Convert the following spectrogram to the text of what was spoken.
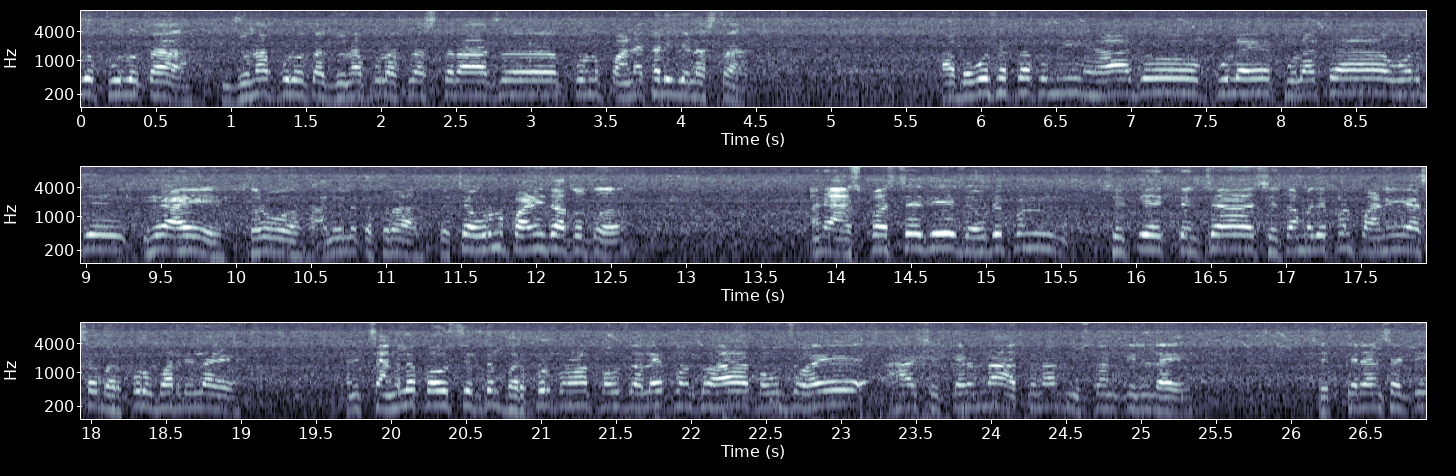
जो पूल होता जुना पूल होता जुना पूल असलास तर आज पूर्ण पाण्याखाली गेला असता. हा बघू शकता तुम्ही हा जो पूल आहे पुलाच्या वर जे हे आहे सर्व आलेलं कचरा त्याच्यावरून पाणी जात होतं. आणि आसपासचे जे जेवढे पण शेती आहेत त्यांच्या शेतामध्ये पण पाणी असं भरपूर उभारलेलं आहे. आणि चांगलं पाऊस एकदम भरपूर प्रमाणात पाऊस झाला आहे पण तो हा पाऊस जो आहे हा शेतकऱ्यांना अतोनात नुकसान केलेलं आहे. शेतकऱ्यांसाठी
